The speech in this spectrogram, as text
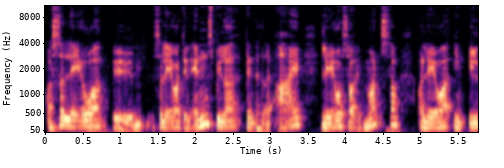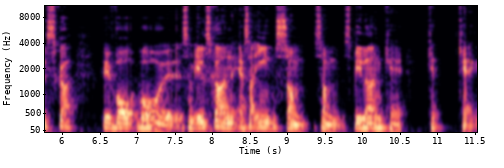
Og så laver, øh, så laver den anden spiller, den der hedder I, laver så et monster og laver en elsker, øh, hvor, hvor øh, som elskeren er så en, som, som spilleren kan, kan, kan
